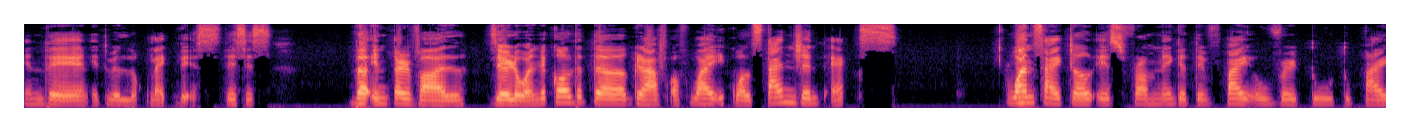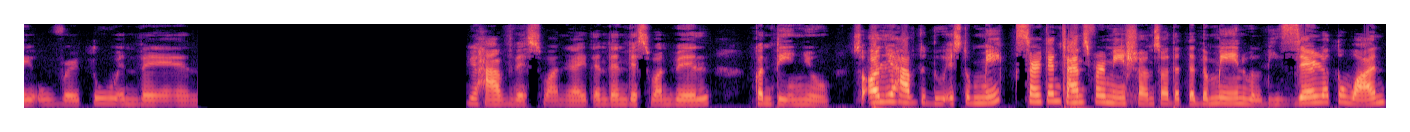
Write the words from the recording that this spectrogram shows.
and then it will look like this. This is the interval 0, 1. Recall that the graph of y equals tangent x. One cycle is from negative pi over 2 to pi over 2 and then you have this one, right? And then this one will continue. So all you have to do is to make certain transformations so that the domain will be 0 to 1.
